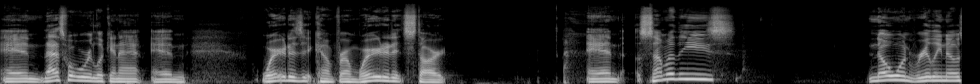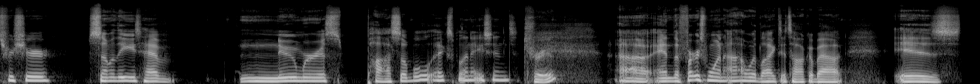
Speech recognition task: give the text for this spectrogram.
And that's what we're looking at. And where does it come from? Where did it start? And some of these, no one really knows for sure. Some of these have numerous possible explanations. true. Uh, and the first one I would like to talk about is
